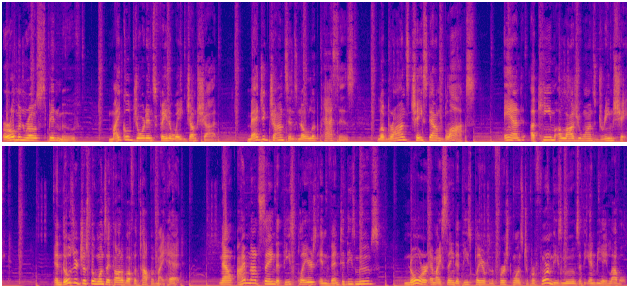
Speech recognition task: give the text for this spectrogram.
Earl Monroe's spin move, Michael Jordan's fadeaway jump shot, Magic Johnson's no look passes, LeBron's chase down blocks, and Akeem Olajuwon's dream shake. And those are just the ones I thought of off the top of my head. Now, I'm not saying that these players invented these moves, nor am I saying that these players were the first ones to perform these moves at the NBA level.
